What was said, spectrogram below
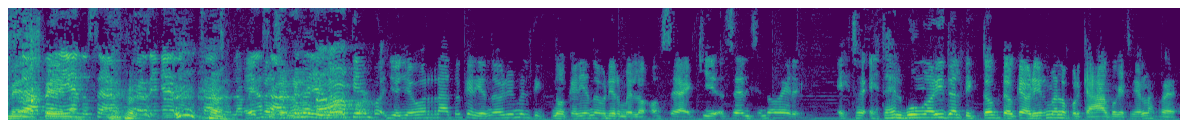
Me se da va perdiendo, pena. o sea, perdiendo, muchachos. La pena pero se yo, llevo tiempo, yo llevo rato queriendo abrirme el TikTok, no queriendo abrírmelo, o sea, qui- o sea, diciendo, a ver, esto, este es el boom ahorita del TikTok, tengo que abrírmelo porque, ajá, porque estoy en las redes.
